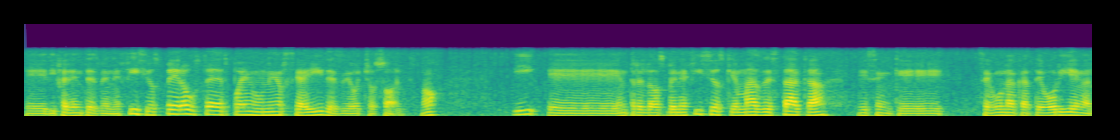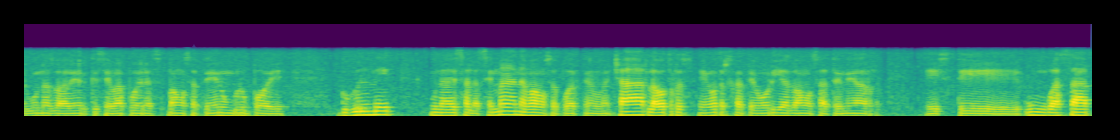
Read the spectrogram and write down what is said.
eh, diferentes beneficios, pero ustedes pueden unirse ahí desde 8 soles, ¿no? Y eh, entre los beneficios que más destaca dicen que según la categoría en algunas va a ver que se va a poder vamos a tener un grupo de Google Meet una vez a la semana, vamos a poder tener una charla, otros, en otras categorías vamos a tener este un WhatsApp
